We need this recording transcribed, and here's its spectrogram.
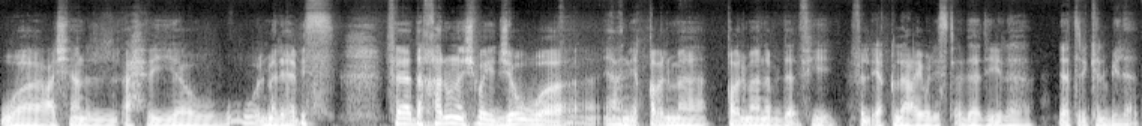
وعشان الأحذية والملابس. فدخلونا شوية جو يعني قبل ما قبل ما نبدأ في في الإقلاع والاستعداد إلى إلى تلك البلاد.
